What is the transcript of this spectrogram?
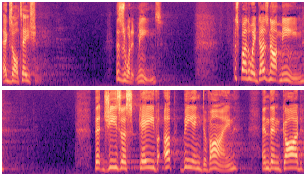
Exaltation. This is what it means. This, by the way, does not mean that Jesus gave up being divine and then God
